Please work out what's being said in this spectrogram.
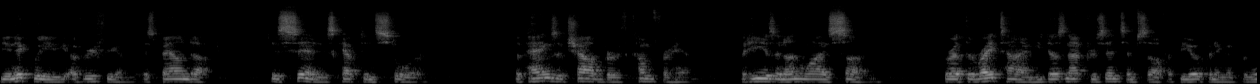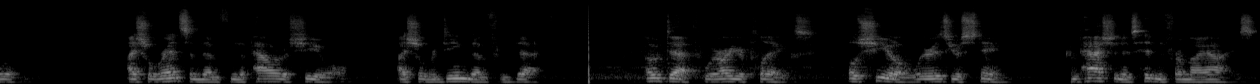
The iniquity of Ephraim is bound up, his sin is kept in store. The pangs of childbirth come for him, but he is an unwise son for at the right time he does not present himself at the opening of the womb. I shall ransom them from the power of Sheol, I shall redeem them from death. O death, where are your plagues? O Sheol, where is your sting? Compassion is hidden from my eyes.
